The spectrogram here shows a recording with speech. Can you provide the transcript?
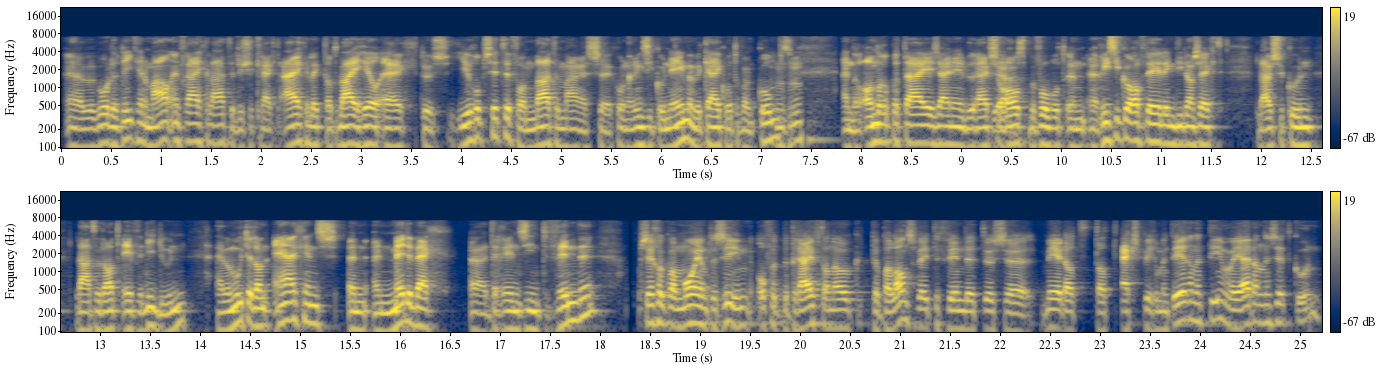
Eh, we worden er niet helemaal in vrijgelaten. Dus je krijgt eigenlijk dat wij heel erg dus hierop zitten. Van laten we maar eens eh, gewoon een risico nemen. We kijken wat er van komt. Mhm. En er andere partijen zijn in het bedrijf, Ja. zoals bijvoorbeeld een, een risicoafdeling, die dan zegt: luister Koen, laten we dat even niet doen. En we moeten dan ergens een, een middenweg eh, erin zien te vinden. op zich ook wel mooi om te zien of het bedrijf dan ook de balans weet te vinden tussen meer dat, dat experimenterende team waar jij dan in zit, Koen,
